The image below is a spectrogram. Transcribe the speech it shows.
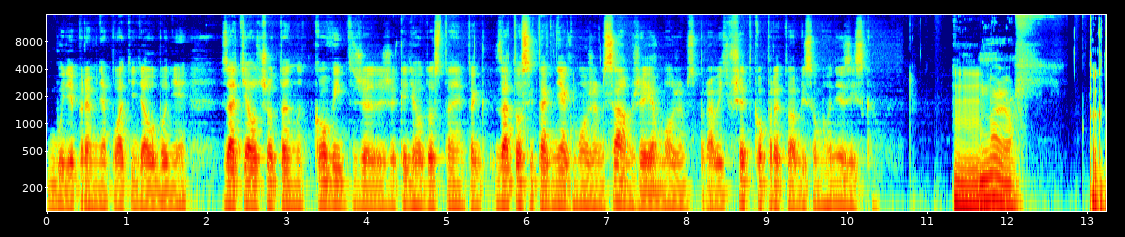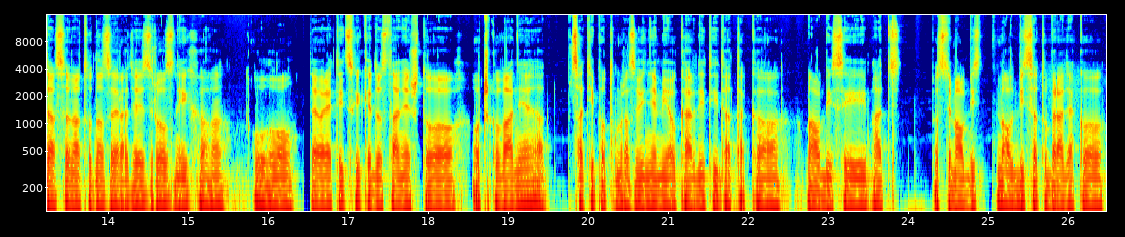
bude pre mňa platiť alebo nie Zatiaľ čo ten COVID, že, že keď ho dostanem, tak za to si tak nejak môžem sám, že ja môžem spraviť všetko preto, aby som ho nezískal. Mm. No jo. Tak dá sa na to nazerať aj z rôznych uh, úhlov. Teoreticky, keď dostaneš to očkovanie a sa ti potom rozvinie myokarditida, tak mal by si mať, proste mal by, mal by sa to brať ako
